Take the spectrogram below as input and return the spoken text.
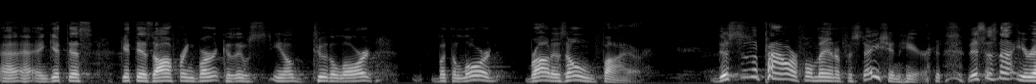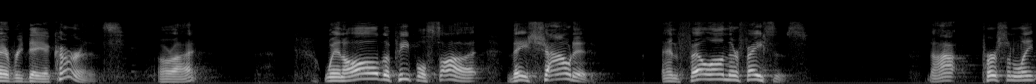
uh, and get this get this offering burnt because it was you know to the Lord. But the Lord brought His own fire. This is a powerful manifestation here. This is not your everyday occurrence. All right. When all the people saw it, they shouted and fell on their faces. Now, I, personally,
